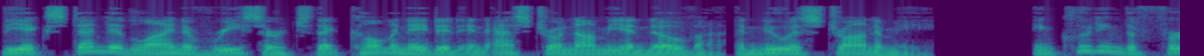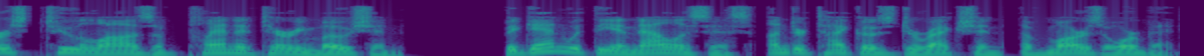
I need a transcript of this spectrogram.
The extended line of research that culminated in Astronomia Nova a new astronomy, including the first two laws of planetary motion, began with the analysis, under Tycho's direction, of Mars' orbit.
